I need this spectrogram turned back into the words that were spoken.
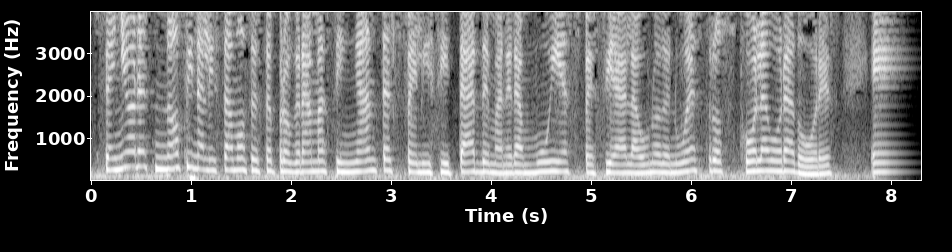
Señores, no finalizamos este programa sin antes felicitar de manera muy especial a uno de nuestros colaboradores, eh,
